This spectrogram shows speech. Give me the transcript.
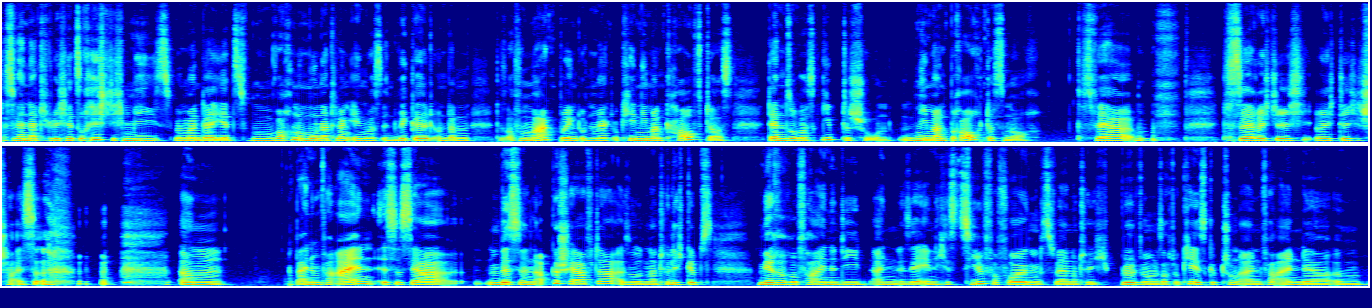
Das wäre natürlich jetzt richtig mies, wenn man da jetzt Wochen und Monate lang irgendwas entwickelt und dann das auf den Markt bringt und merkt, okay, niemand kauft das, denn sowas gibt es schon. Niemand braucht das noch. Das wäre das wäre richtig, richtig scheiße. ähm, Bei einem Verein ist es ja ein bisschen abgeschärfter. Also natürlich gibt es mehrere Vereine, die ein sehr ähnliches Ziel verfolgen. Das wäre natürlich blöd, wenn man sagt, okay, es gibt schon einen Verein, der ähm,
